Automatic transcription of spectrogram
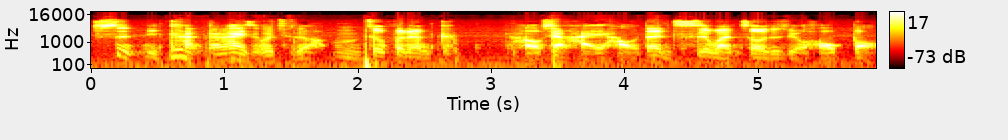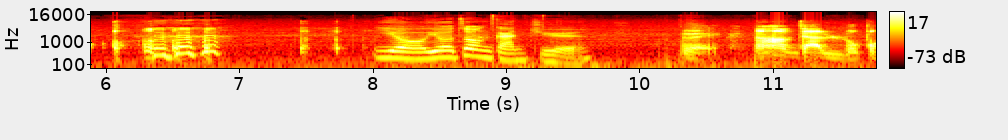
是，你看刚开始会觉得，嗯，这个分量好像还好，但吃完之后就觉得好饱。有有这种感觉，对。然后他们家萝卜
